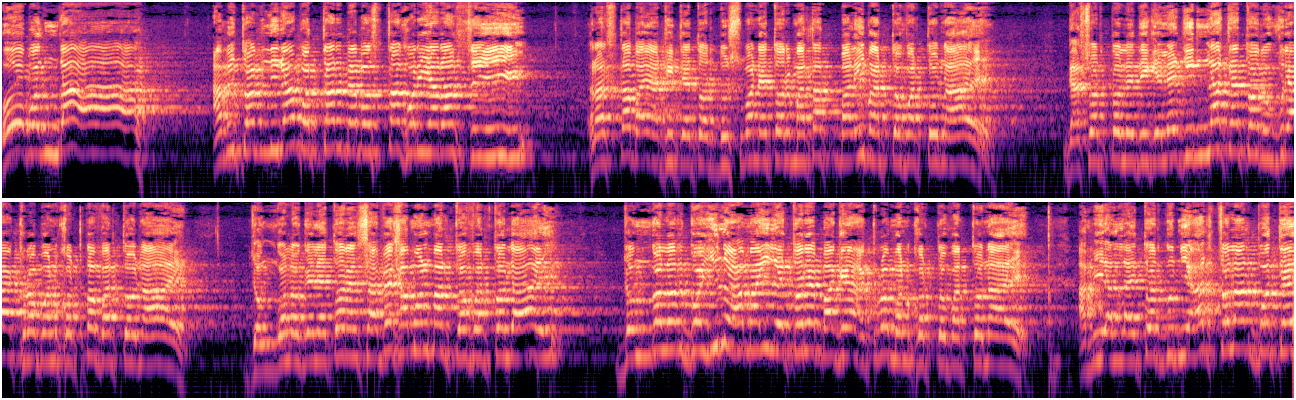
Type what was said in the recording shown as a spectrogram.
ও বন্দা, আমি তোর নিরাপত্তার ব্যবস্থা করিয়া রাখছি। রাস্তা বায়াটিতে তোর দুশ্মনে তোর মাথাত বাড়ি মারতে পারত নাই। গাছর তলে দি গেলে জিল্লাতে তোর উপরে আক্রমণ করতে পারত নাই। জঙ্গল গেলে তোরে সাবে কামল মারতে পারত নাই। জঙ্গলের গহিন হামাইলে তোরে বাঘে আক্রমণ করতে পারত নাই। আমি আল্লাহ তোর দুনিয়ার চলার পথে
